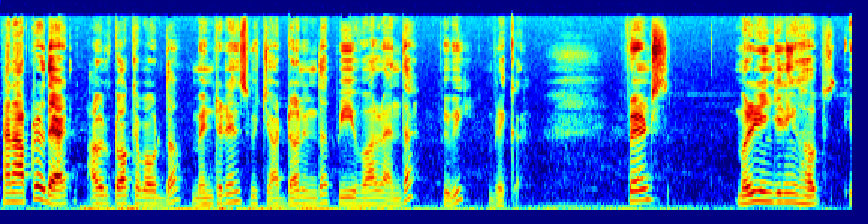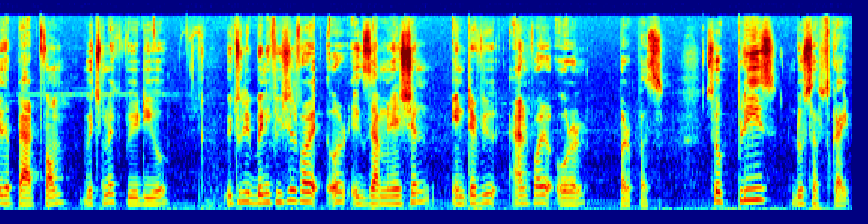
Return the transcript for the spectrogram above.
and after that I will talk about the maintenance which are done in the PV valve and the PV breaker. Friends, Marine Engineering Hubs is a platform which make video which will be beneficial for your examination, interview and for your oral purpose. So please do subscribe.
